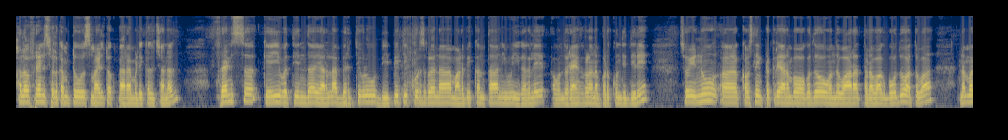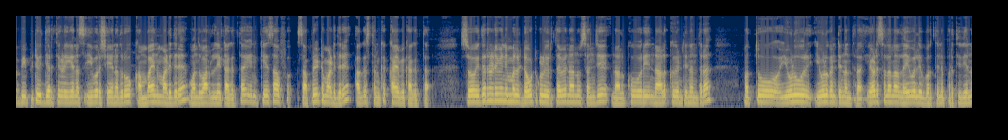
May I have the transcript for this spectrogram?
Hello friends welcome to smile talk paramedical channel friends K E ವತಿಯಿಂದ ಯಾರೆಲ್ಲ ಅಭ್ಯರ್ಥಿಗಳು ಬಿ ಪಿ ಟಿ ಕೋರ್ಸ್ಗಳನ್ನು ಮಾಡಬೇಕಂತ ನೀವು ಈಗಾಗಲೇ ಒಂದು ರ್ಯಾಂಕ್ಗಳನ್ನು ಪಡ್ಕೊಂಡಿದ್ದೀರಿ. ಸೊ ಇನ್ನೂ ಕೌನ್ಸಿಲಿಂಗ್ ಪ್ರಕ್ರಿಯೆ ಆರಂಭವಾಗೋದು ಒಂದು ವಾರ ತಡವಾಗ್ಬೋದು ಅಥವಾ ನಮ್ಮ ಬಿ ಪಿ ಟಿ ವಿದ್ಯಾರ್ಥಿಗಳಿಗೆ ಈ ವರ್ಷ ಏನಾದರೂ ಕಂಬೈನ್ ಮಾಡಿದರೆ ಒಂದು ವಾರ ಲೇಟ್ ಆಗುತ್ತೆ? ಇನ್ ಕೇಸ್ ಆಫ್ ಸಪ್ರೇಟ್ ಮಾಡಿದರೆ ಆಗಸ್ಟ್ ತನಕ ಕಾಯಬೇಕಾಗುತ್ತೆ? ಸೊ ಇದರ ನಡುವೆ ನಿಮ್ಮಲ್ಲಿ ಡೌಟ್ಗಳು ಇರ್ತವೆ. ನಾನು ಸಂಜೆ ನಾಲ್ಕೂವರೆ ನಾಲ್ಕು ಗಂಟೆ ನಂತರ ಮತ್ತು ಏಳುವರೆ ಏಳು ಗಂಟೆ ನಂತರ ಎರಡು ಸಲ ನಾನು ಲೈವಲ್ಲಿ ಬರ್ತೇನೆ ಪ್ರತಿದಿನ.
